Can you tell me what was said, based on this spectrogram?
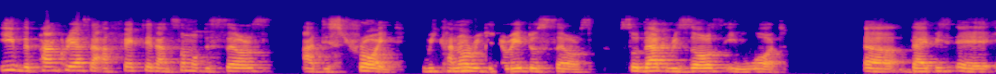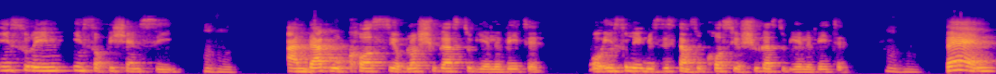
if the pancreas are affected and some of the cells are destroyed, we cannot regenerate those cells. So that results in what? Uh, diabetes, uh, insulin insufficiency. Mm-hmm. And that will cause your blood sugars to be elevated or insulin resistance will cause your sugars to be elevated. Mm-hmm. Then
